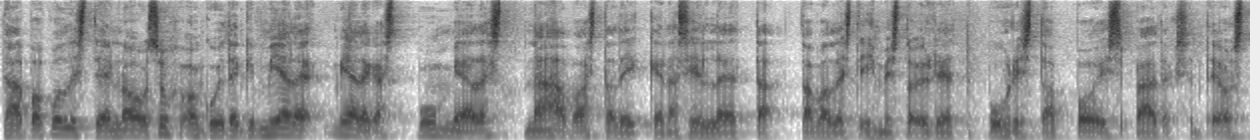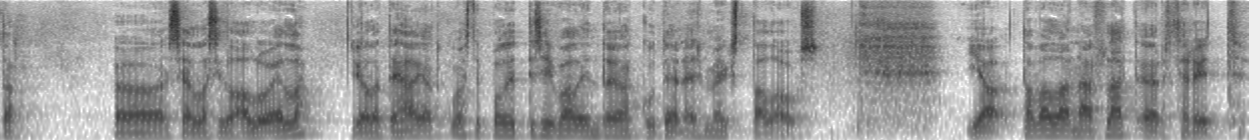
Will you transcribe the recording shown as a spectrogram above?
Tämä populistien nousu on kuitenkin miele- mielekästä mun mielestä nähdä vastaliikkeenä sille, että tavalliset ihmiset on yritetty puhdistaa pois päätöksenteosta ö, sellaisilla alueilla, joilla tehdään jatkuvasti poliittisia valintoja, kuten esimerkiksi talous. Ja tavallaan nämä flat eartherit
